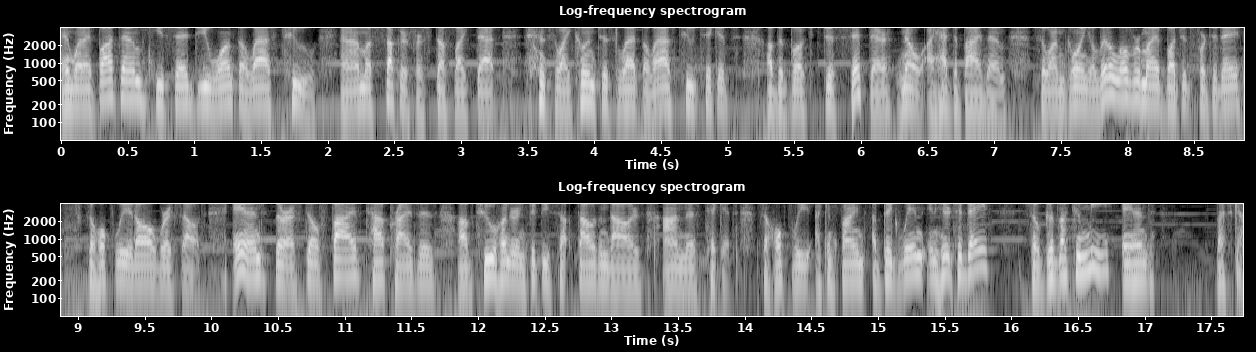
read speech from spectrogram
and when I bought them, he said, do you want the last two? And I'm a sucker for stuff like that, so I couldn't just let the last two tickets of the book just sit there. No, I had to buy them. So I'm going a little over my budget for today, so hopefully it all works out. And there are still five top prizes of $250,000 on this ticket, so hopefully I can find a big win in here today. So good luck to me, and let's go.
